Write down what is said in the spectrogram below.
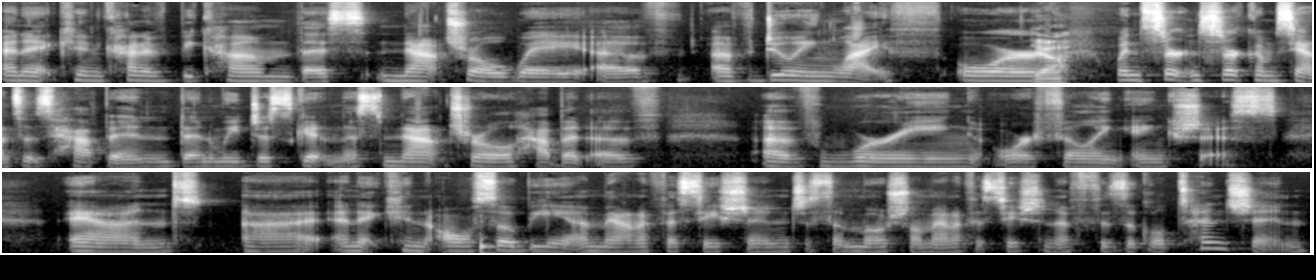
And it can kind of become this natural way of of doing life. Or Yeah. when certain circumstances happen, then we just get in this natural habit of of worrying or feeling anxious and uh, and it can also be a manifestation just emotional manifestation of physical tension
